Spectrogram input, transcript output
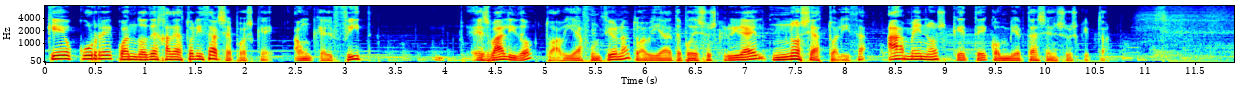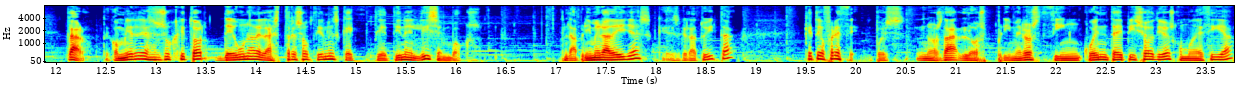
qué ocurre cuando deja de actualizarse? Pues que aunque el feed es válido, todavía funciona, todavía te puedes suscribir a él, no se actualiza, a menos que te conviertas en suscriptor. Claro, te conviertes en suscriptor de una de las tres opciones que, tiene Listenbox. La primera de ellas, que es gratuita, ¿qué te ofrece? Pues nos da los primeros 50 episodios, como decía,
